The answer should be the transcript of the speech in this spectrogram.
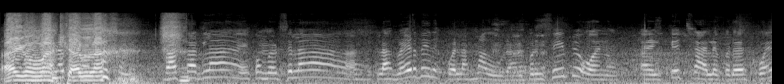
Algo más, Carla. Pasarla, eh, comerse la- las verdes y después las maduras. Al principio, bueno, hay que echarle, pero después.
